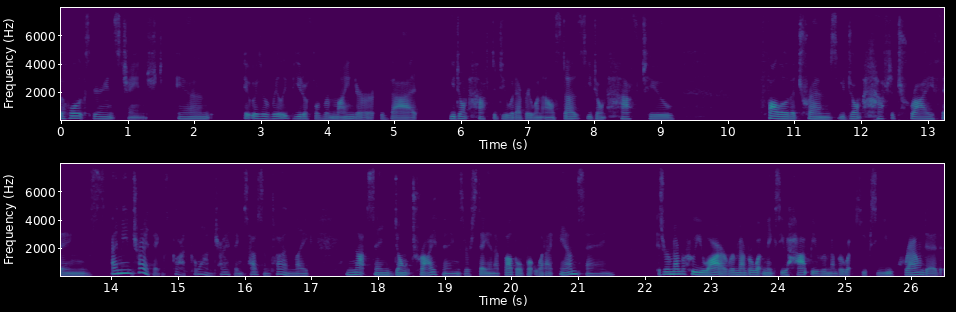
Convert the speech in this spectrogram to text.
the whole experience changed. And it was a really beautiful reminder that you don't have to do what everyone else does. You don't have to follow the trends. You don't have to try things. I mean, try things. God, go on, try things. Have some fun. Like, I'm not saying don't try things or stay in a bubble, but what I am saying is remember who you are. Remember what makes you happy. Remember what keeps you grounded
